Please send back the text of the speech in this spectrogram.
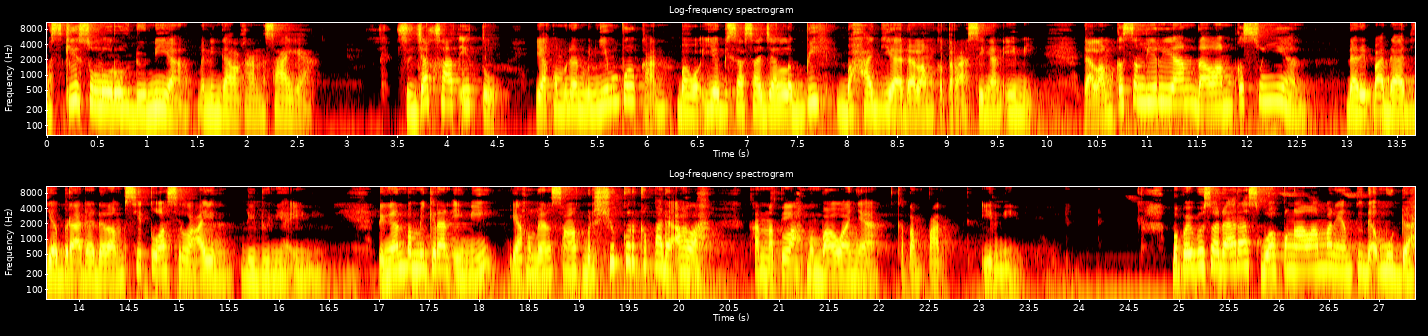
Meski seluruh dunia meninggalkan saya. Sejak saat itu, ia kemudian menyimpulkan bahwa ia bisa saja lebih bahagia dalam keterasingan ini, dalam kesendirian, dalam kesunyian, daripada dia berada dalam situasi lain di dunia ini. Dengan pemikiran ini, ia kemudian sangat bersyukur kepada Allah karena telah membawanya ke tempat ini. Bapak Ibu Saudara, sebuah pengalaman yang tidak mudah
